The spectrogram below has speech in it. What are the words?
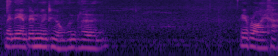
เหมือนเอมเป็นมือถือของคุณเพลิน เรียบร้อยค่ะ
